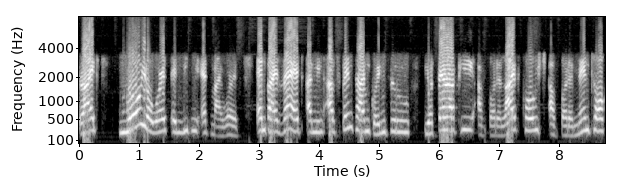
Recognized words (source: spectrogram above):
Right? Know your worth and meet me at my worth. And by that, I mean, I've spent time going through your therapy. I've got a life coach. I've got a mentor.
